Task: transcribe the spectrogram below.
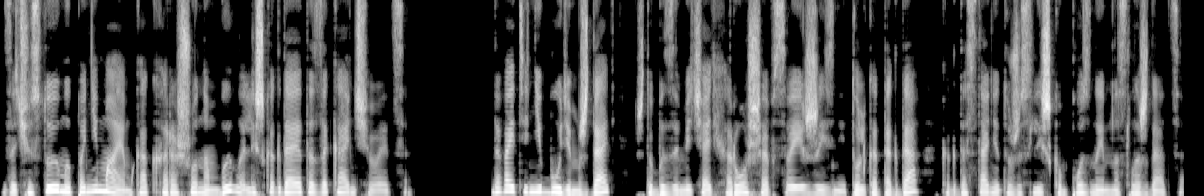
Зачастую мы понимаем, как хорошо нам было, лишь когда это заканчивается. Давайте не будем ждать, чтобы замечать хорошее в своей жизни только тогда, когда станет уже слишком поздно им наслаждаться.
